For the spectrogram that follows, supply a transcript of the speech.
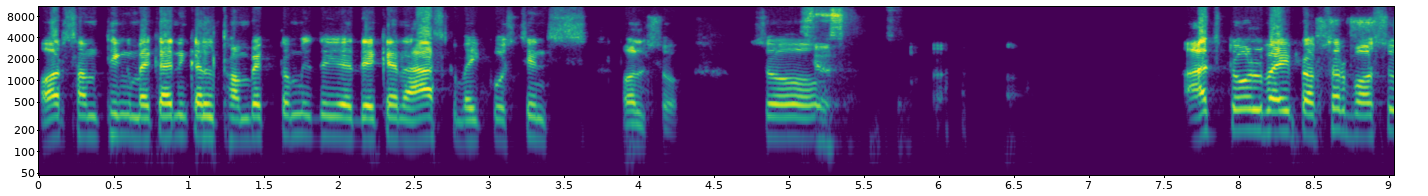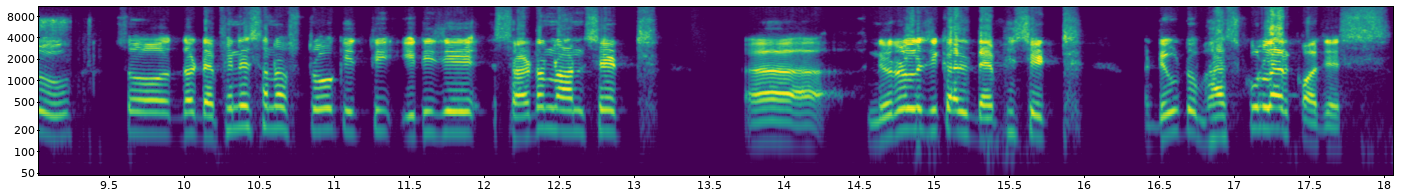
or something mechanical thrombectomy, they, they can ask my questions also. So Sure, sir. Sure. as told by Professor Basu, so the definition of stroke, it, it is a sudden onset uh, neurological deficit due to vascular causes.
